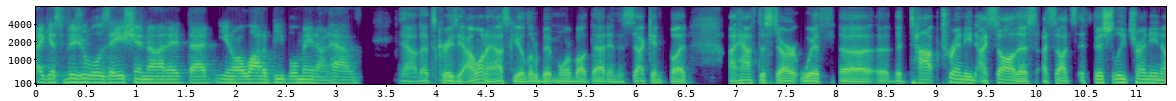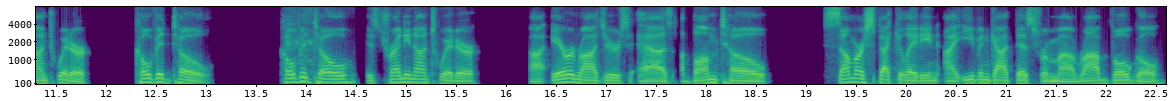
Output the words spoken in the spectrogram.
i guess visualization on it that you know a lot of people may not have yeah, that's crazy. I want to ask you a little bit more about that in a second, but I have to start with uh, uh, the top trending. I saw this. I saw it's officially trending on Twitter. COVID toe. COVID toe is trending on Twitter. Uh, Aaron Rodgers has a bum toe. Some are speculating. I even got this from uh, Rob Vogel,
